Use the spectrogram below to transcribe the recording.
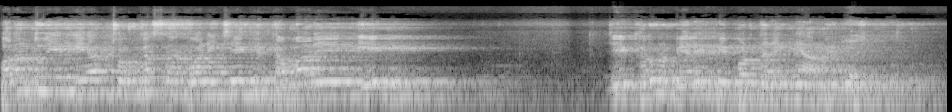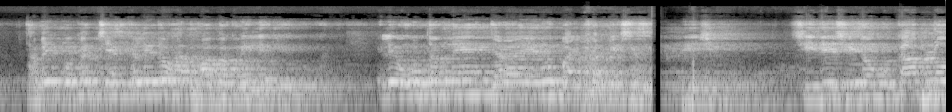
પરંતુ એક યાદ ચોક્કસ રાખવાની છે કે તમારે એક જે ખરું બેલેટ પેપર દરેકને આપેલું છે. તમે એક વખત ચેક કરી લેજો, હાથમાં પકડી લેજો. એટલે હું તમને જરા એનું બાયફર્કેશન છીએ સીધે સીધો મુકાબલો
